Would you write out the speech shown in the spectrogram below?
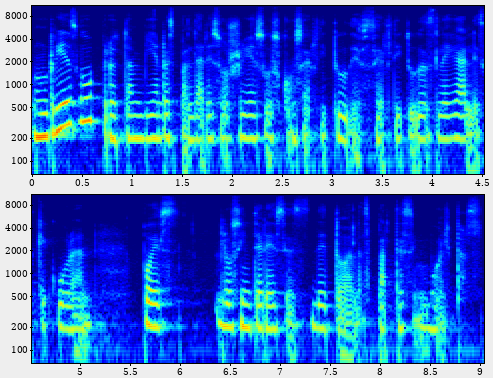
un riesgo, pero también respaldar esos riesgos con certitudes, certitudes legales que cubran pues los intereses de todas las partes envueltas.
